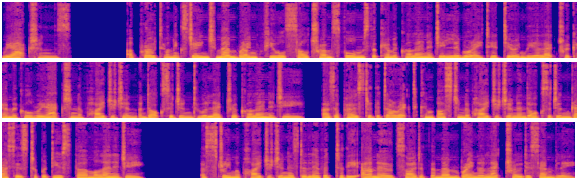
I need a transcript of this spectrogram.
reactions. A proton exchange membrane fuel cell transforms the chemical energy liberated during the electrochemical reaction of hydrogen and oxygen to electrical energy, as opposed to the direct combustion of hydrogen and oxygen gases to produce thermal energy. A stream of hydrogen is delivered to the anode side of the membrane electrode assembly.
